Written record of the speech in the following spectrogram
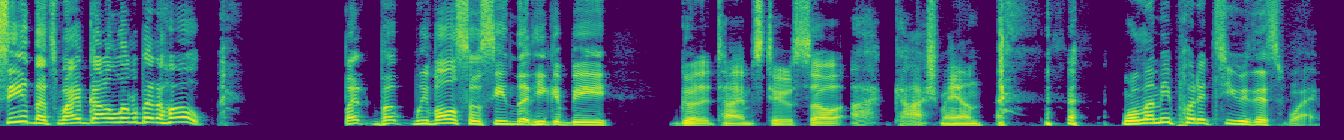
see, that's why I've got a little bit of hope but but we've also seen that he could be good at times too. So, uh, gosh, man. well, let me put it to you this way.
